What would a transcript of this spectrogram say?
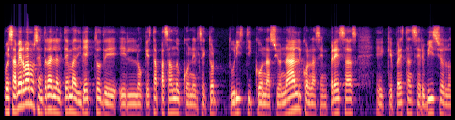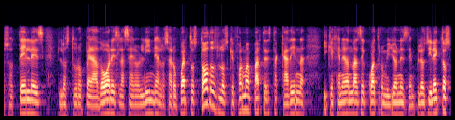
pues a ver, vamos a entrarle al tema directo de eh, lo que está pasando con el sector turístico nacional, con las empresas eh, que prestan servicios, los hoteles, los turoperadores, las aerolíneas, los aeropuertos, todos los que forman parte de esta cadena y que generan más de 4 millones de empleos directos.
